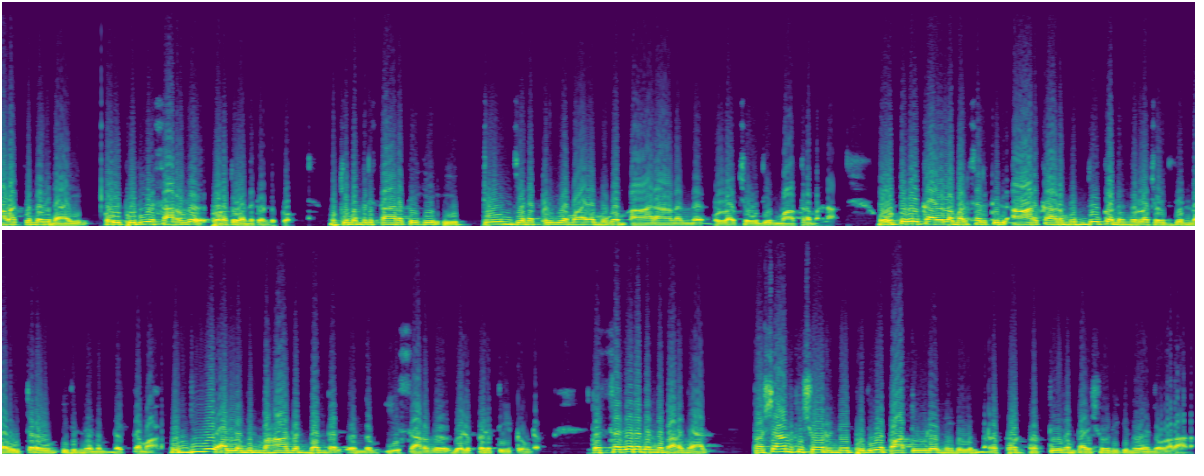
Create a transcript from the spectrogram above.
അളക്കുന്നതിനായി ഒരു പുതിയ സർവേ പുറത്തു വന്നിട്ടുണ്ട് ഇപ്പോൾ. മുഖ്യമന്ത്രി സ്ഥാനത്തേക്ക് ഏറ്റവും ജനപ്രിയമായ മുഖം ആരാണെന്ന് ഉള്ള ചോദ്യം മാത്രമല്ല വോട്ടുകൾക്കായുള്ള മത്സരത്തിൽ ആർക്കാണ് മുൻതൂക്കം എന്നുള്ള ചോദ്യത്തിനുള്ള ഉത്തരവും ഇതിൽ നിന്നും വ്യക്തമാണ്. എൻ ഡി എ അല്ലെങ്കിൽ മഹാഗഡ്ബന്ധൻ എന്നും ഈ സർവേ വെളിപ്പെടുത്തിയിട്ടുണ്ട്. രസകരമെന്ന് പറഞ്ഞാൽ പ്രശാന്ത് കിഷോറിന്റെ പുതിയ പാർട്ടിയുടെ നിലയും റിപ്പോർട്ട് പ്രത്യേകം പരിശോധിക്കുന്നു എന്നുള്ളതാണ്.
